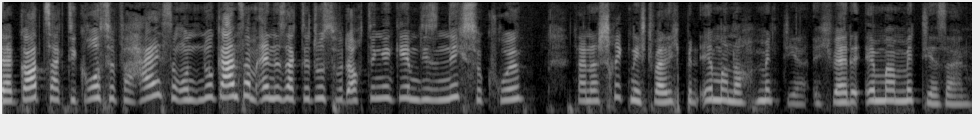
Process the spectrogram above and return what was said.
der Gott sagt die große Verheißung und nur ganz am Ende sagt er, du, es wird auch Dinge geben, die sind nicht so cool. Dann erschrick nicht, weil ich bin immer noch mit dir. Ich werde immer mit dir sein.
